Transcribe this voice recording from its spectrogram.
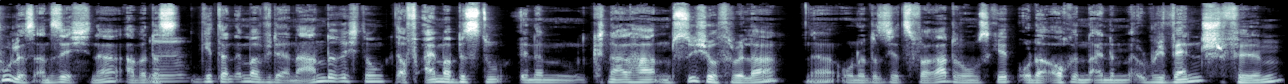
cool ist an sich, ne? Aber das Mhm. geht dann immer wieder in eine andere Richtung. Auf einmal bist du in einem knallharten Psychothriller, ja, ohne dass ich jetzt verrate, worum es geht, oder auch in einem Revenge-Film,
